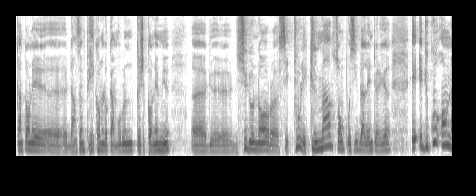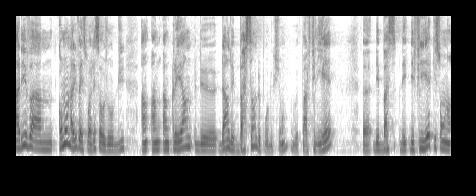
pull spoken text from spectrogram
Quand on est dans un pays comme le Cameroun, que je connais mieux, euh, du sud au nord, euh, c'est tous les climats sont possibles à l'intérieur. Et, du coup, on arrive à, comment on arrive à exploiter ça aujourd'hui en, créant dans les bassins de production, euh, par filière, des, filières qui sont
